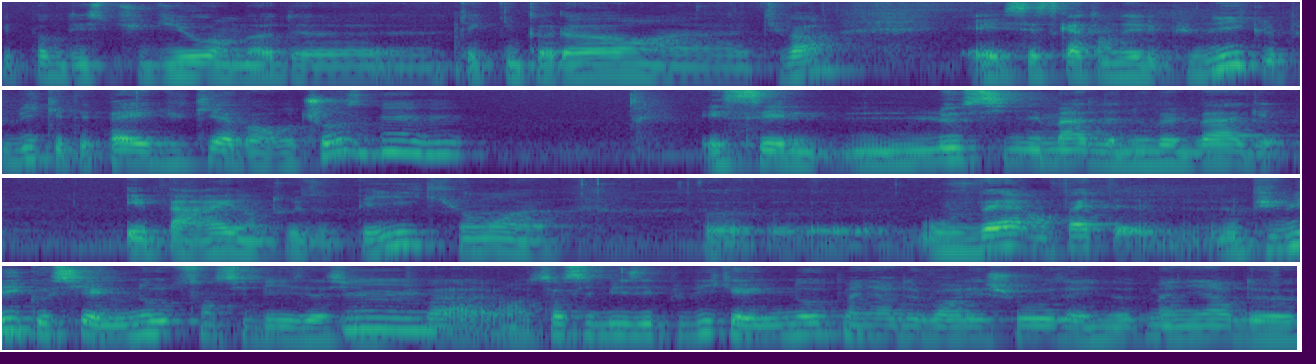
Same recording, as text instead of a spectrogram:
l'époque des studios en mode euh, Technicolor, tu vois, et c'est ce qu'attendait le public. Le public n'était pas éduqué à voir autre chose. Mm, mm. Et c'est le cinéma de la nouvelle vague, et pareil dans tous les autres pays, qui ont euh, euh, ouvert en fait le public aussi à une autre sensibilisation. Mm. Tu vois, sensibiliser le public à une autre manière de voir les choses, à une autre manière de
